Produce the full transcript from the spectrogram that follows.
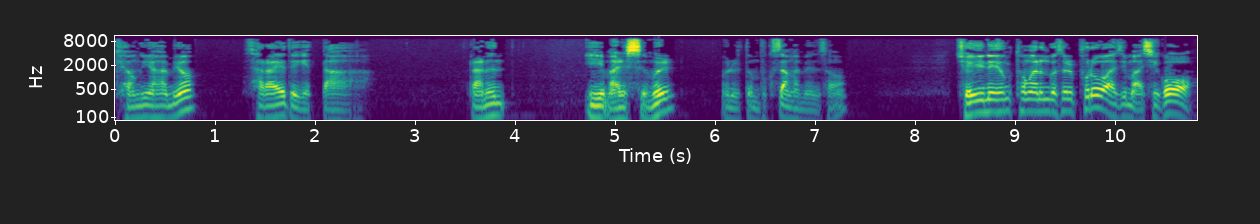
경외하며 살아야 되겠다 라는 이 말씀을 오늘 또 묵상하면서 죄인의 형통하는 것을 부러워하지 마시고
